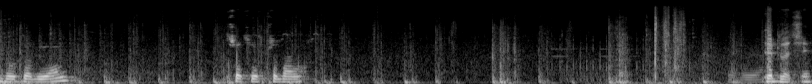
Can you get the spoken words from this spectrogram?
Dwóch robiłem. Trzeci jest przed nami. Typ leci.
